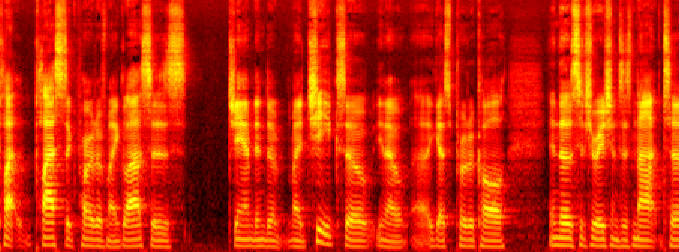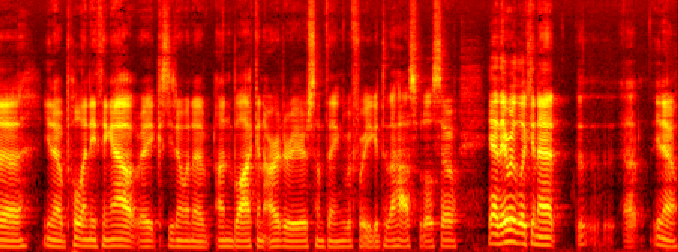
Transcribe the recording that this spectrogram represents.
pla- plastic part of my glasses jammed into my cheek. So you know uh, i guess protocol in those situations is not to you know pull anything out right? Because you don't want to unblock an artery or something before you get to the hospital. So yeah they were looking at uh, you know,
